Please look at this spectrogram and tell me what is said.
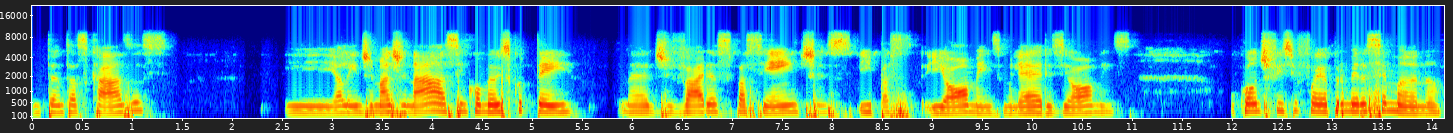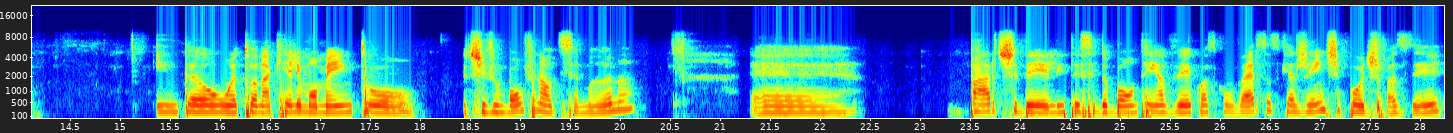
em tantas casas. E além de imaginar, assim como eu escutei né, de várias pacientes e, e homens, mulheres e homens, o quão difícil foi a primeira semana. Então, eu estou naquele momento. Eu tive um bom final de semana. É, parte dele ter sido bom tem a ver com as conversas que a gente pôde fazer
